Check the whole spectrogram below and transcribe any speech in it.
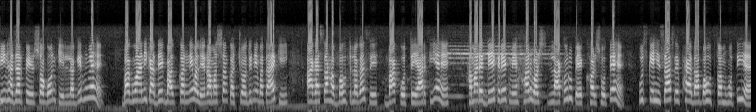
3000 पेड़ सौगौन के लगे हुए हैं। बागवानी का देखभाल करने वाले रमाशंकर चौधरी ने बताया कि आगा साहब बहुत लगन से बाग को तैयार किए हैं। हमारे देख रेख में हर वर्ष लाखों रुपए खर्च होते हैं। उसके हिसाब से फ़ायदा बहुत कम होती है।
